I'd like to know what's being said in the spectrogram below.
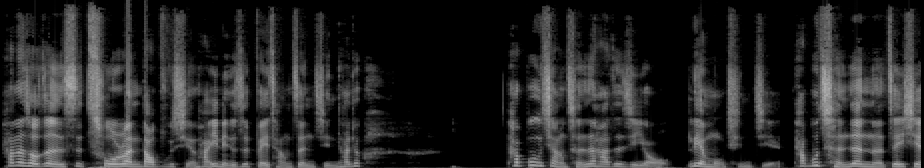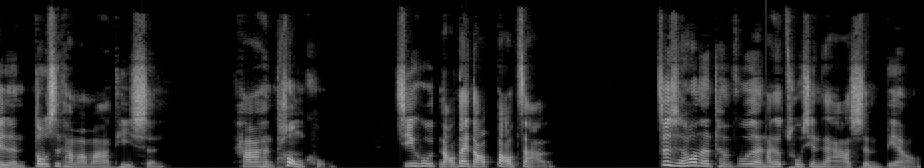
他那时候真的是错乱到不行，他一脸就是非常震惊，他就他不想承认他自己有恋母情结，他不承认呢，这些人都是他妈妈的替身，他很痛苦，几乎脑袋都要爆炸了。这时候呢，藤夫人他就出现在他的身边哦，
